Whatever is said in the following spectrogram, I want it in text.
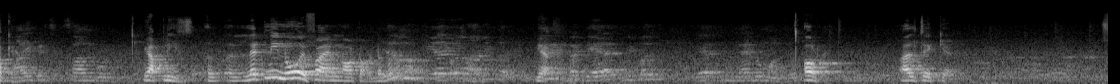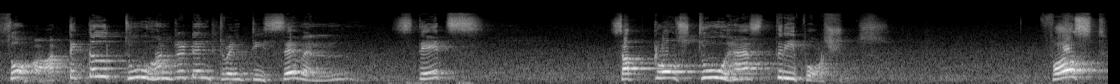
okay या please let me know if I am not audible या I'll take care. So, Article 227 states subclause 2 has three portions. First,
